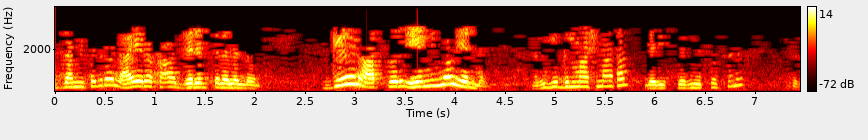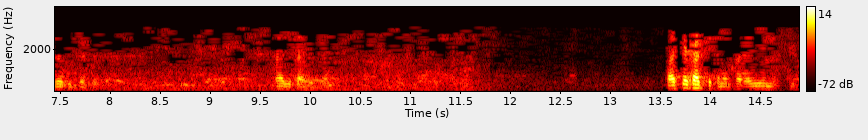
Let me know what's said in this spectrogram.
እዛም ይሰግዳል። አይ ረካዓ ገደብ ስለሌለው ግን አፍር ይሄንኛው የለም። ነብዩ ግማሽ ማታ ሌሊት ደግሞ የተወሰነ ደረጉበት ታሪክ አይደለም። ታጨቃጭቅ ነበር ይሄ መስጊድ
